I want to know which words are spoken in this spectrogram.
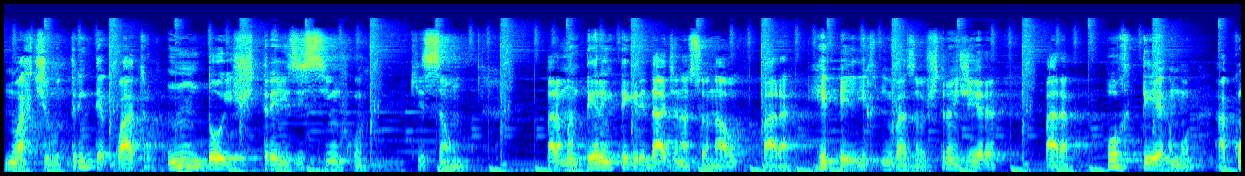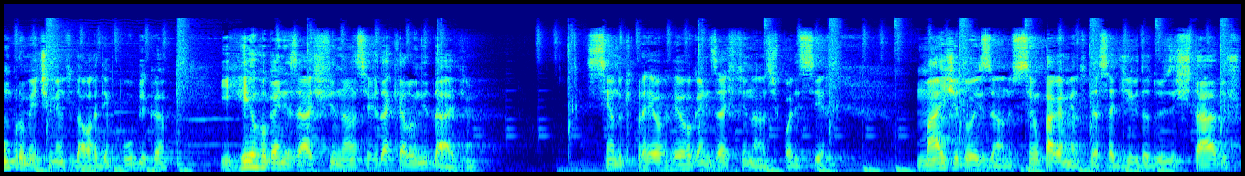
no artigo 34, 1, 2, 3 e 5, que são para manter a integridade nacional, para repelir invasão estrangeira, para por termo a comprometimento da ordem pública e reorganizar as finanças daquela unidade. Sendo que para reorganizar as finanças pode ser mais de dois anos sem o pagamento dessa dívida dos estados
